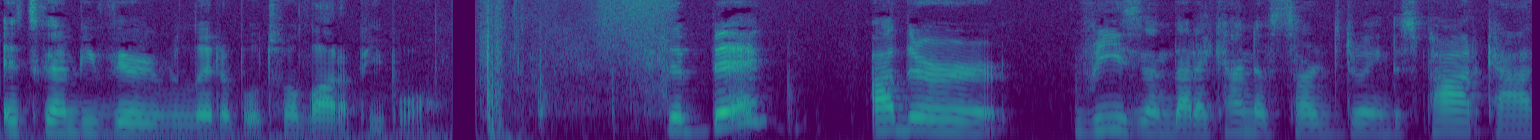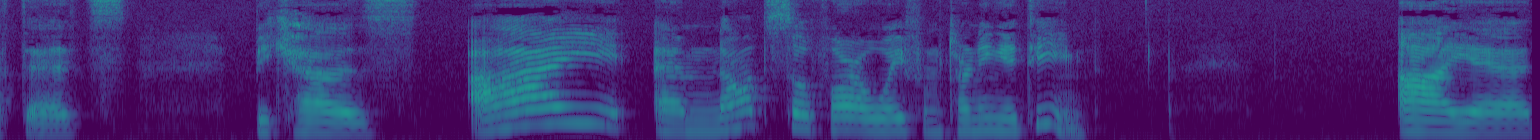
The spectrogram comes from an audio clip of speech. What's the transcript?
it's going to be very relatable to a lot of people. The big other reason that I kind of started doing this podcast is because I am not so far away from turning 18. I uh,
